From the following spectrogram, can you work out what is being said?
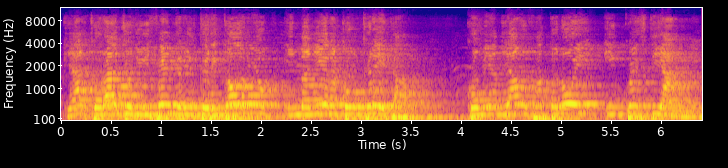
che ha il coraggio di difendere il territorio in maniera concreta, come abbiamo fatto noi in questi anni.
